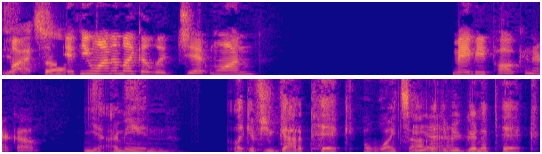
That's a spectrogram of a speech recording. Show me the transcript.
Yeah, but so if you wanted like a legit one, maybe Paul Konerko. yeah, I mean, like if you got to pick a White Sox, like if you're gonna pick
